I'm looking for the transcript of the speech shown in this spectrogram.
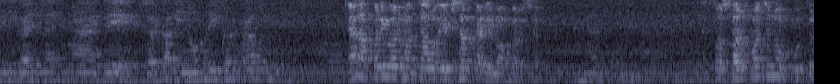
એની ગાઈડલાઈનમાં જે સરકારી નોકરી કરતા હોય ને એના પરિવારમાં ચાલો એક સરકારી નોકર છે એના એને ના. તો સરપંચનો પુત્ર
